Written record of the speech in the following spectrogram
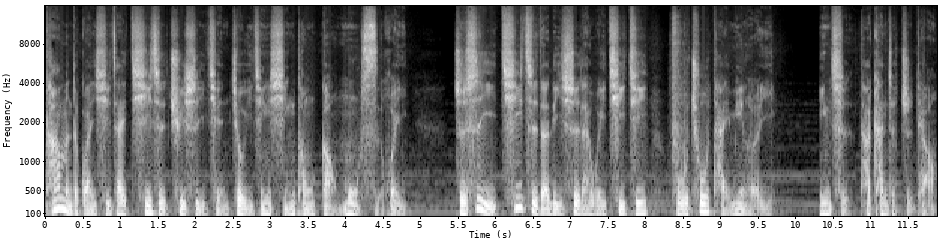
他们的关系在妻子去世以前就已经形同槁木死灰，只是以妻子的离世来为契机浮出台面而已。因此，他看着纸条，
